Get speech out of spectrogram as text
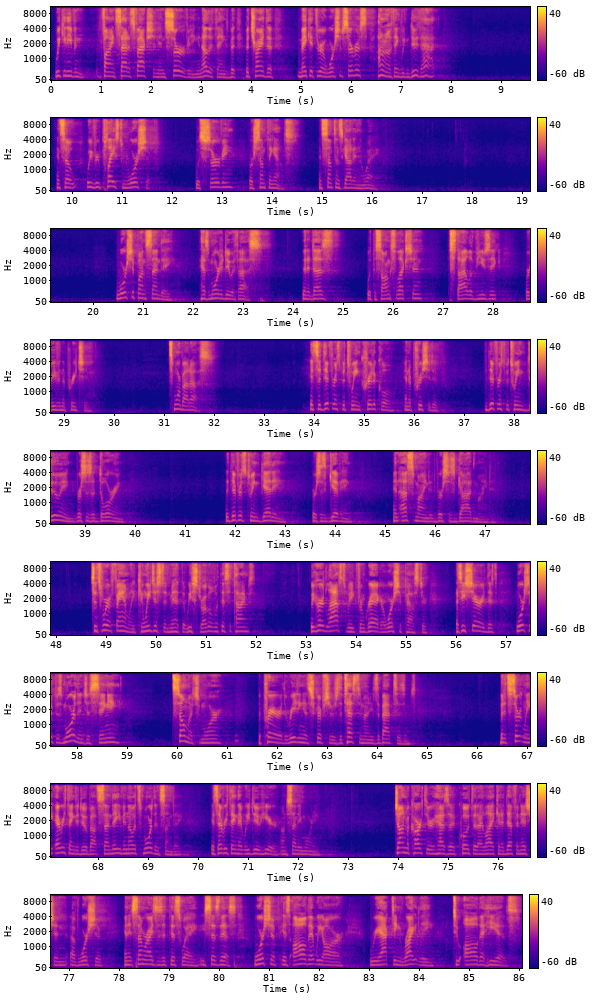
We can even find satisfaction in serving and other things, but, but trying to make it through a worship service, I don't know, I think we can do that. And so we've replaced worship with serving or something else, and something's got in the way. Worship on Sunday has more to do with us than it does with the song selection, the style of music, or even the preaching. It's more about us. It's the difference between critical and appreciative, the difference between doing versus adoring, the difference between getting versus giving, and us minded versus God minded. Since we're a family, can we just admit that we struggle with this at times? We heard last week from Greg, our worship pastor, as he shared that worship is more than just singing, so much more the prayer, the reading of the scriptures, the testimonies, the baptisms. But it's certainly everything to do about Sunday, even though it's more than Sunday. It's everything that we do here on Sunday morning. John MacArthur has a quote that I like and a definition of worship, and it summarizes it this way. He says this Worship is all that we are, reacting rightly to all that He is.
